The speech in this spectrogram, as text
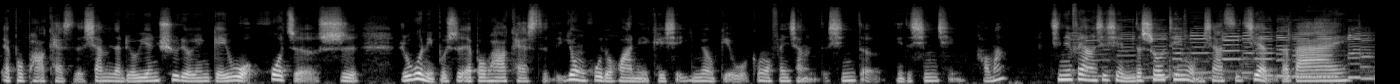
Apple Podcast 下面的留言区留言给我，或者是如果你不是 Apple Podcast 的用户的话，你也可以写 email 给我，跟我分享你的心得、你的心情，好吗？今天非常谢谢你们的收听，我们下次见，拜拜。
